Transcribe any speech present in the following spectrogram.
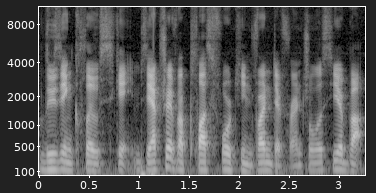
losing close games. They actually have a plus 14 run differential this year, but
